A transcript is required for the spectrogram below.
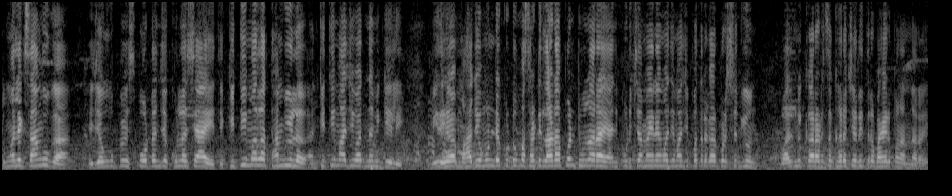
तुम्हाला एक सांगू का? हे जे स्फोटन स्फोटांचे खुलासे आहे ते किती मला थांबविलं आणि किती माझी बदनामी केली. मी हे महादेव मुंडे कुटुंबासाठी लढा पण ठेवणार आहे आणि पुढच्या महिन्यामध्ये माझी पत्रकार परिषद घेऊन वाल्मिक कराडचं खरं चरित्र बाहेर पण आणणार आहे.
